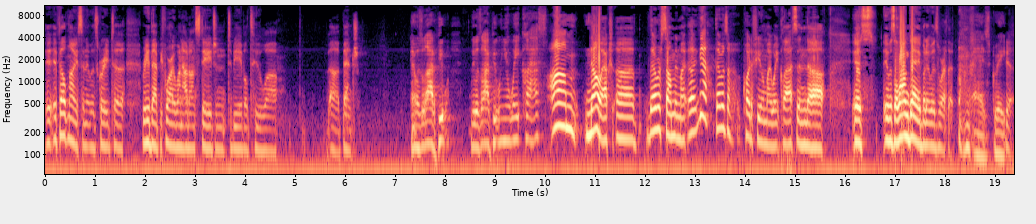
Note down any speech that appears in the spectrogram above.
it, it felt nice, and it was great to read that before I went out on stage and to be able to uh, uh, bench. And it was a lot of people. There was a lot of people in your weight class. Um, no, actually, uh, there were some in my, uh, yeah, there was a, quite a few in my weight class, and uh, it's it was a long day, but it was worth it. That is great. Yeah.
